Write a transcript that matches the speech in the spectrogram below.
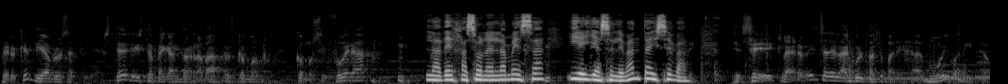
¿Pero qué diablos hacías? Te he visto pegando rabazos como, como si fuera... La deja sola en la mesa y ella se levanta y se va. Sí, claro, échale la culpa a tu pareja. Muy bonito.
